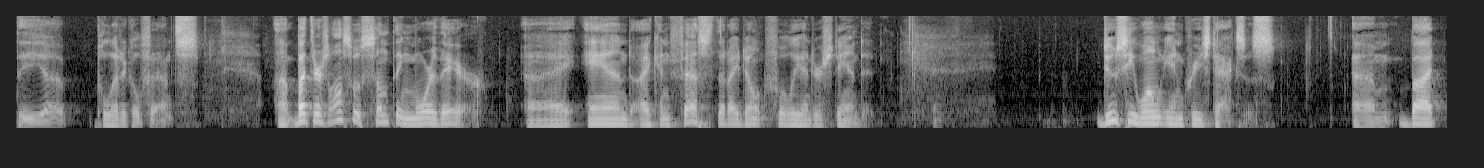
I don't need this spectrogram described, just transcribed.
the uh, political fence. Uh, but there's also something more there, uh, and I confess that I don't fully understand it. Ducey won't increase taxes. Um, but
